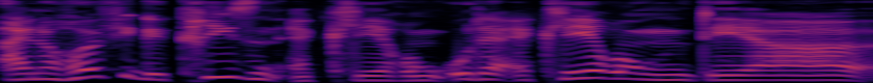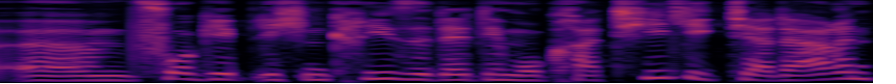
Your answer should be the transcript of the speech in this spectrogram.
Eine häufige Krisenerklärung oder Erklärung Erklärung der äh, vorgeblichen Krise der Demokratie liegt ja darin,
